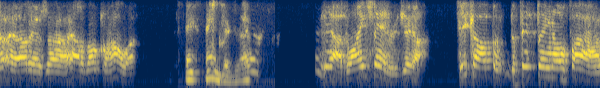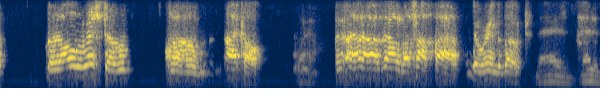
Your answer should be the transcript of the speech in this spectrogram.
out as uh, out of Oklahoma. Stan- Stanbridge, right? Yeah, Dwayne Sandridge. Yeah, he caught the the fifteen oh five, but all the rest of them, um, I caught. Wow, Uh, out out of my top five that were in the boat. that is that is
